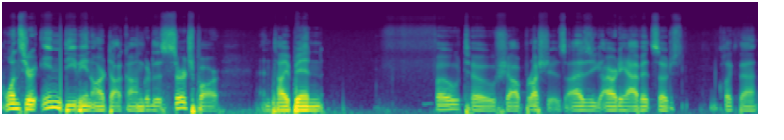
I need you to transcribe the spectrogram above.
Once you're in deviantart.com, go to the search bar and type in Photoshop brushes. As you, I already have it, so just click that,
